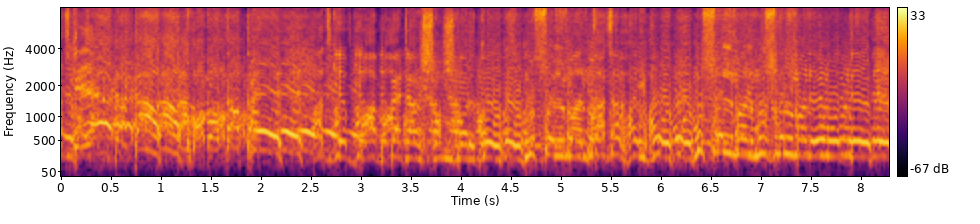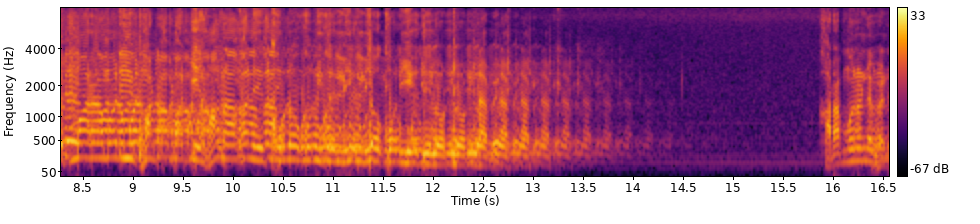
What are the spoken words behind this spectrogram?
আজকে এ বেটা ক্ষমতা পেয়ে আজকে বাপ বেটার সম্পর্ক, মুসলমান চাচা ভাইপো, মুসলমান, মুসলমানের মধ্যে মারামারি, ফাটাফাটি, হানাহানি কোনো কোনিতে লিপ্ত করিয়ে দিল বেটা? খারাপ মনে নেবেন।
